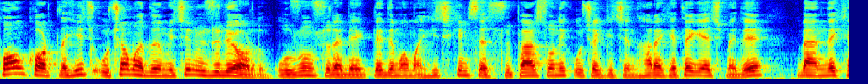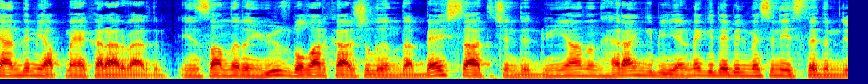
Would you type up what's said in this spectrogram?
Concorde'la hiç uçamadığım için üzülüyordum. Uzun süre bekledim ama hiç kimse süpersonik uçak için harekete geçmedi. Ben de kendim yapmaya karar verdim. İnsanların 100 dolar karşılığında 5 saat içinde dünyanın herhangi bir yerine gidebilmesini istedim diyor.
